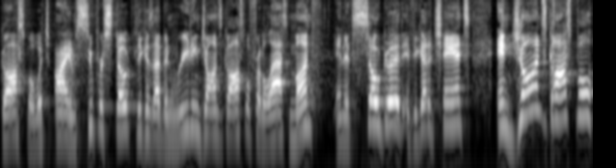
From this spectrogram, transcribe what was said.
gospel, which I am super stoked because I've been reading John's gospel for the last month, and it's so good if you got a chance. And John's gospel,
